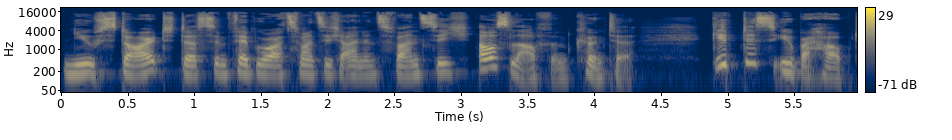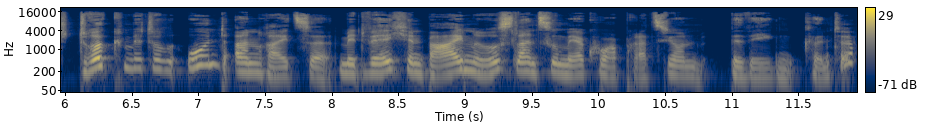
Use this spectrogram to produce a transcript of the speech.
New Start, das im Februar 2021 auslaufen könnte. Gibt es überhaupt Druckmittel und Anreize, mit welchen beiden Russland zu mehr Kooperation bewegen könnte?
